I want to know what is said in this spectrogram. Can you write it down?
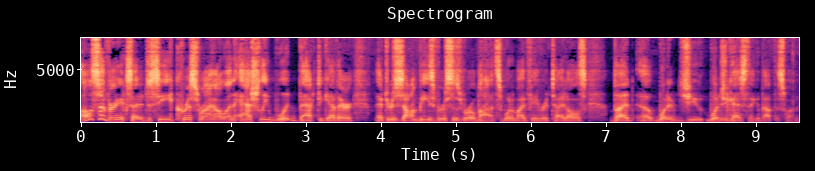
Also, very excited to see Chris Ryall and Ashley Wood back together after Zombies versus Robots, one of my favorite titles. But uh, what did you what did you guys think about this one?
